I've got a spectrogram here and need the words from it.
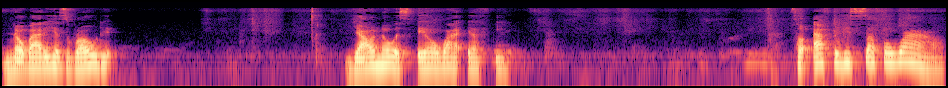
Nobody has wrote it. Y'all know it's L Y F E. So after we suffer a while,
